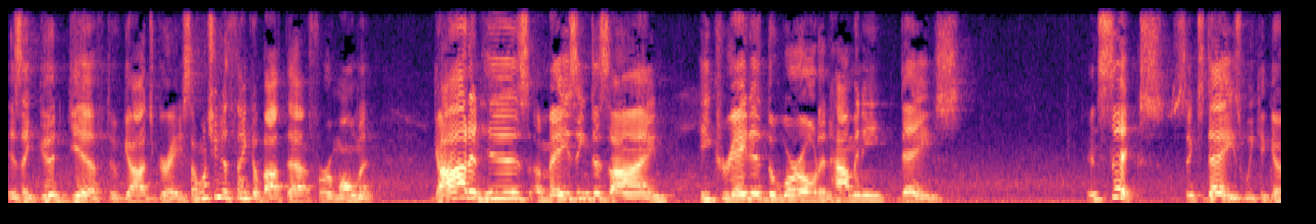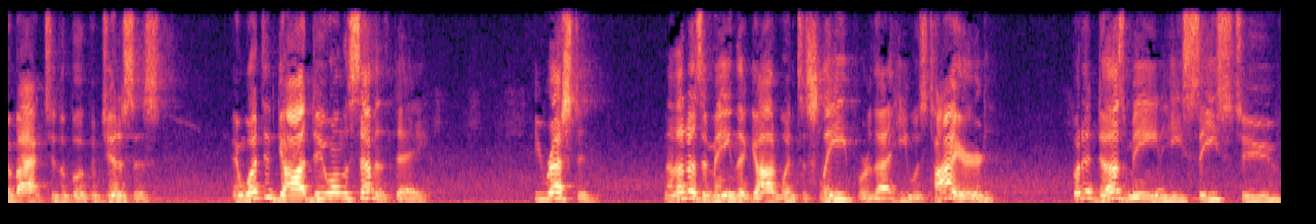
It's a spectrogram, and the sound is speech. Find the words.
is a good gift of God's grace. I want you to think about that for a moment. God, in His amazing design, He created the world in how many days? In six. Six days. We could go back to the book of Genesis. And what did God do on the seventh day? He rested. Now, that doesn't mean that God went to sleep or that He was tired, but it does mean He ceased to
